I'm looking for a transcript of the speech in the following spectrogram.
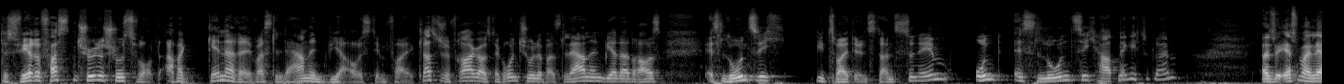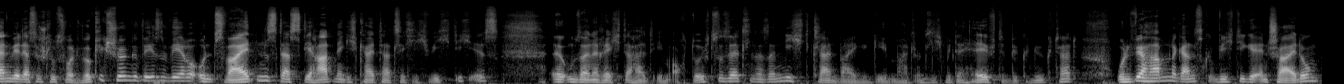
Das wäre fast ein schönes Schlusswort. Aber generell, was lernen wir aus dem Fall? Klassische Frage aus der Grundschule, was lernen wir daraus? Es lohnt sich, die zweite Instanz zu nehmen und es lohnt sich, hartnäckig zu bleiben? Also erstmal lernen wir, dass das Schlusswort wirklich schön gewesen wäre und zweitens, dass die Hartnäckigkeit tatsächlich wichtig ist, äh, um seine Rechte halt eben auch durchzusetzen, dass er nicht klein beigegeben hat und sich mit der Hälfte begnügt hat. Und wir haben eine ganz wichtige Entscheidung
